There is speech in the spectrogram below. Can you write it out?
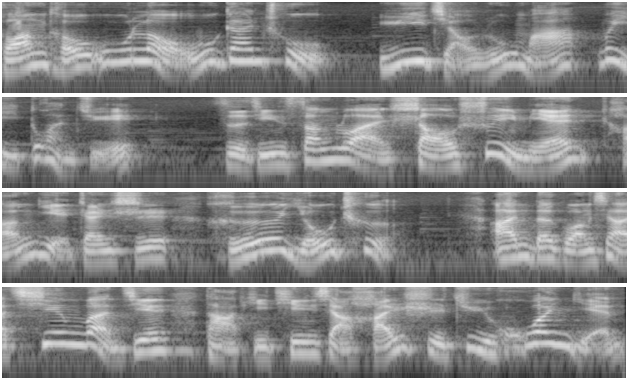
床头屋漏无干处，雨脚如麻未断绝。自今丧乱少睡眠，长夜沾湿何由彻？安得广厦千万间，大庇天下寒士俱欢颜。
